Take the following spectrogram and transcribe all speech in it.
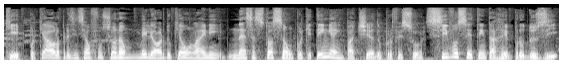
quê? Porque a aula presencial funciona melhor do que a online nessa situação, porque tem a empatia do professor. Se você tenta reproduzir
